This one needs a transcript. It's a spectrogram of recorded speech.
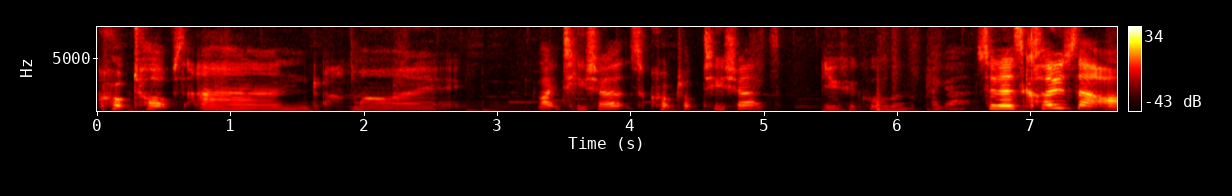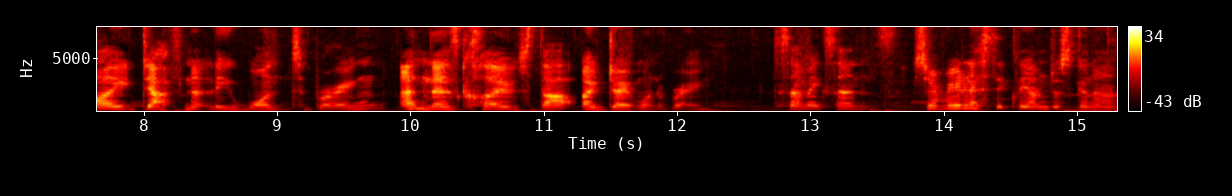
crop tops and my like t-shirts, crop top t-shirts you could call them, I guess. So there's clothes that I definitely want to bring and there's clothes that I don't want to bring. Does that make sense? So realistically, I'm just gonna...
